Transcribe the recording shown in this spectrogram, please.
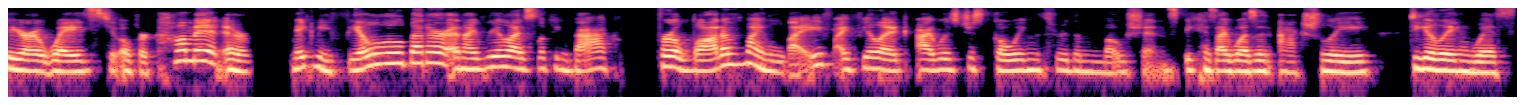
figure out ways to overcome it or make me feel a little better and I realized looking back for a lot of my life I feel like I was just going through the motions because I wasn't actually dealing with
